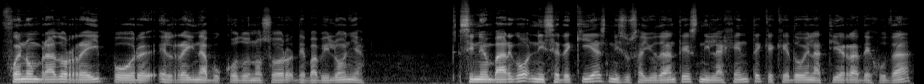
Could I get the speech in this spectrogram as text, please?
Fue nombrado rey por el rey Nabucodonosor de Babilonia sin embargo, ni Sedequías, ni sus ayudantes, ni la gente que quedó en la tierra de Judá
